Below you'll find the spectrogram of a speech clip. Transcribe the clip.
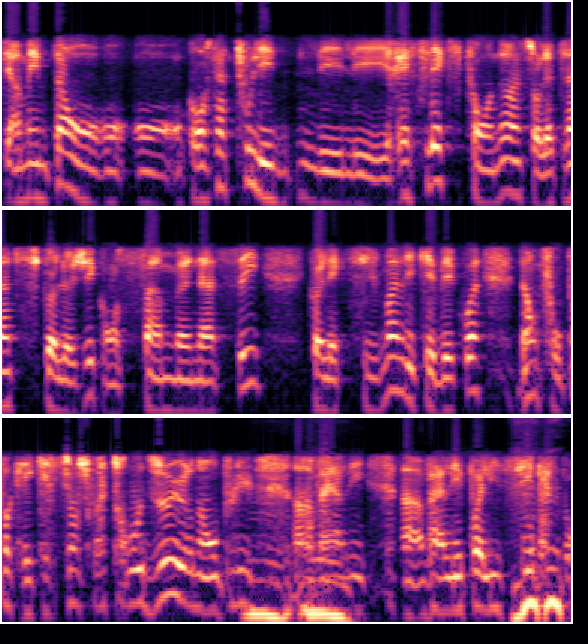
Puis en même temps, on, on, constate tous les, les, réflexes qu'on a sur le plan psychologique. On se sent menacé collectivement, les Québécois. Donc, faut pas que les questions soient trop dures non plus mmh, envers, les, envers les politiciens. Parce que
